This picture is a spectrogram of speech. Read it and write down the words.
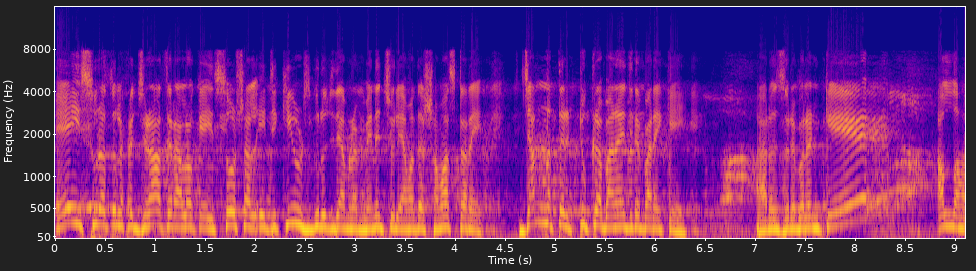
এই সুরাতুল হজরাতের আলোকে এই সোশ্যাল ইটিকিউটসগুলো যদি আমরা মেনে চলি আমাদের সমাজটারে জান্নাতের টুকরা বানাই দিতে পারে কে? আর জোরে বলেন কে? আল্লাহ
